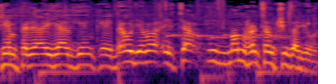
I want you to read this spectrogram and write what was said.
siempre hay alguien que, vamos a echar un chingallón.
